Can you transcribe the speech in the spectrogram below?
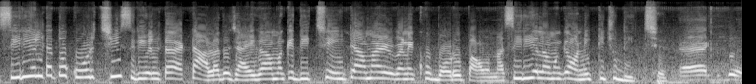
সিরিয়ালটা তো করছি সিরিয়ালটা একটা আলাদা জায়গা আমাকে দিচ্ছে এইটা আমার মানে খুব বড় পাওনা। সিরিয়াল আমাকে অনেক কিছু দিচ্ছে। একদম।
